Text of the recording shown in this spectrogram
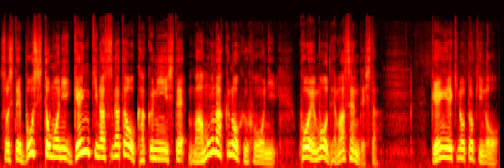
そして母子ともに元気な姿を確認して間もなくの訃報に声も出ませんでした。現役の時の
